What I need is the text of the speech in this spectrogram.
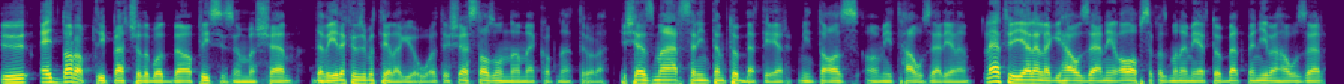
ő egy darab triplát se dobott be a preseasonben sem, de védekezésben tényleg jó volt, és ezt azonnal megkapná tőle. És ez már szerintem többet ér, mint az, amit Hauser jelen. Lehet, hogy a jelenlegi Hausernél alapszakaszban nem ér többet, mert nyilván Hauser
